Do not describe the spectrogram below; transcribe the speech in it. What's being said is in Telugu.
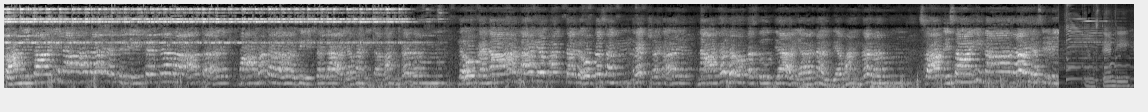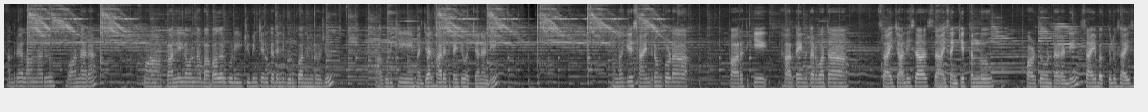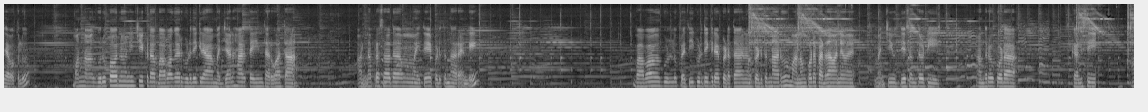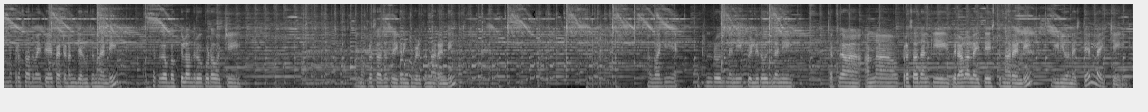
స్వామి సాయినాథాయ శ్రీ చక్రవాసాయ మహిత మంగళం లోకనాథాయ భక్త లోక సంరక్షకాయ నాగలోక స్తుత్యాయ నవ్య మంగళం స్వామి సాయినాథాయ శ్రీ నమస్తే అండి. అందరూ ఎలా ఉన్నారు? బాగున్నారా? మా కాలనీలో ఉన్న బాబాగారు గుడి చూపించాను కదండి గురు పౌర్ణమి రోజు. ఆ గుడికి మధ్యాహ్న హారతికి అయితే వచ్చానండి. అలాగే సాయంత్రం కూడా హారతికి హారతి అయిన తర్వాత సాయి చాలీసా సాయి సంకీర్తనలు పాడుతూ ఉంటారండి. సాయి భక్తులు సాయి సేవకులు. మొన్న గురు పౌర్ణమి నుంచి ఇక్కడ బాబాగారి గుడి దగ్గర మధ్యాహ్న హారతి అయిన తర్వాత అన్నప్రసాదం అయితే పెడుతున్నారండి. బాబా గుళ్ళు ప్రతి గుడి దగ్గర పెడతా పెడుతున్నారు. మనం కూడా పెడదామనే మంచి ఉద్దేశంతో అందరూ కూడా కలిసి అన్నప్రసాదం అయితే పెట్టడం జరుగుతుందండి. చక్కగా భక్తులందరూ కూడా వచ్చి అన్నప్రసాదం స్వీకరించి పెడుతున్నారండి. అలాగే పుట్టినరోజులని పెళ్ళి రోజులని చక్కగా అన్న ప్రసాదానికి విరాళాలు అయితే ఇస్తున్నారండి. వీడియో నచ్చితే లైక్ చేయండి.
